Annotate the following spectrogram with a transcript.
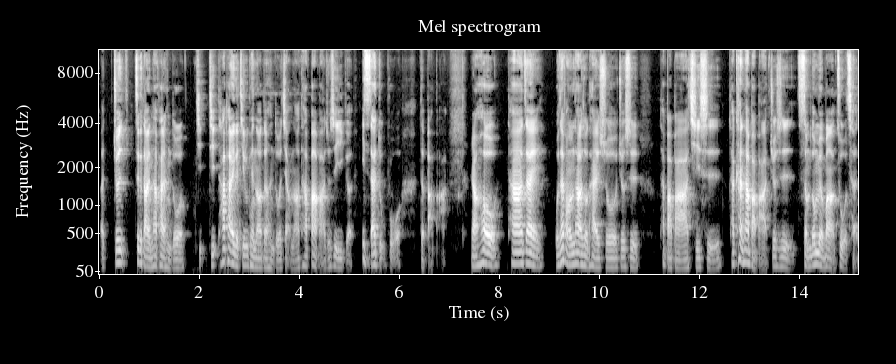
呃，就是这个导演他拍了很多纪纪，他拍一个纪录片，然后得很多奖。然后他爸爸就是一个一直在赌博的爸爸。然后他在我在访问他的时候，他还说就是。他爸爸其实，他看他爸爸就是什么都没有办法做成，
